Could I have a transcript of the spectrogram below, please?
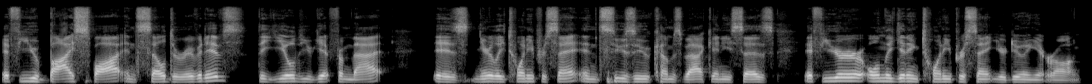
if you buy spot and sell derivatives, the yield you get from that is nearly 20%. And Su Zhu comes back and he says, if you're only getting 20%, you're doing it wrong.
